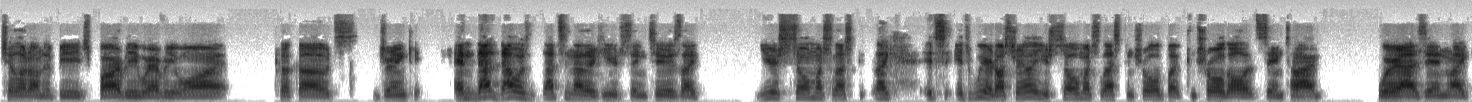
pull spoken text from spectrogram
chill out on the beach, Barbie wherever you want, cookouts, drink, and that that was that's another huge thing too. Is like you're so much less like it's it's weird. Australia, you're so much less controlled, but controlled all at the same time. Whereas in like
